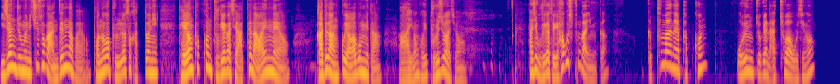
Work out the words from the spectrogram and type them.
이전 주문이 취소가 안 됐나 봐요. 번호가 불려서 갔더니 대형 팝콘 두 개가 제 앞에 나와 있네요. 가득 안고 영화 봅니다. 아, 이건 거의 부르주아죠. 사실 우리가 되게 하고 싶은 거 아닙니까? 그 품 안에 팝콘, 오른쪽에 나초와 오징어,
